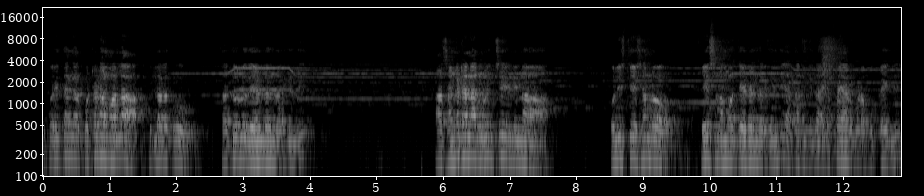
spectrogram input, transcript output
విపరీతంగా కొట్టడం వల్ల పిల్లలకు తద్దులు తేలడం జరిగింది. ఆ సంఘటన గురించి నిన్న పోలీస్ స్టేషన్లో కేసు నమోదు చేయడం జరిగింది. అతని మీద ఎఫ్ఐఆర్ కూడా బుక్ అయింది.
